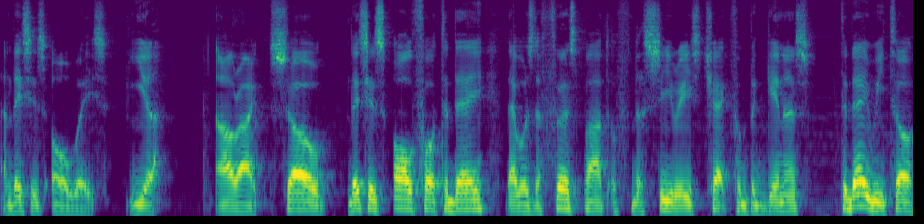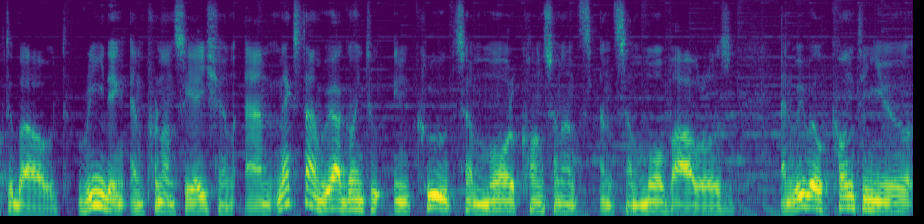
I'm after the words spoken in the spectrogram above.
and this is always y. All right, so this is all for today. That was the first part of the series Czech for Beginners. Today we talked about reading and pronunciation and next time we are going to include some more consonants and some more vowels and we will continue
